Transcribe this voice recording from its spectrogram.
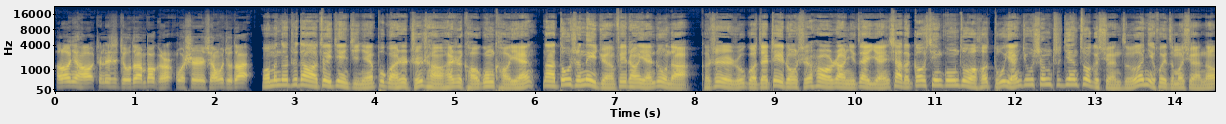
Hello，你好，这里是九段爆梗，我是玄武九段。我们都知道，最近几年，不管是职场还是考公考研，那都是内卷非常严重的。可是，如果在这种时候，让你在眼下的高薪工作和读研究生之间做个选择，你会怎么选呢？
